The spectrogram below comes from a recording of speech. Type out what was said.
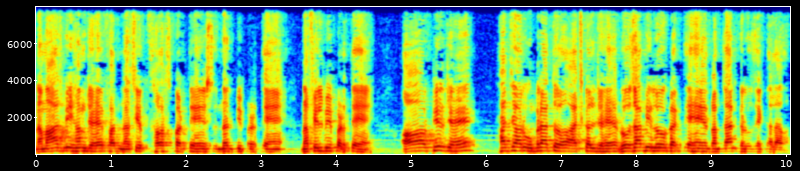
नमाज़ भी हम जो है फर, न सिर्फ़ फ़र्ज़ पढ़ते हैं, सुन्नत भी पढ़ते हैं, नफिल भी पढ़ते हैं। और फिर जो है हज और उम्र तो आजकल जो है रोज़ा भी लोग रखते हैं, रमज़ान के रोज़े के अलावा।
